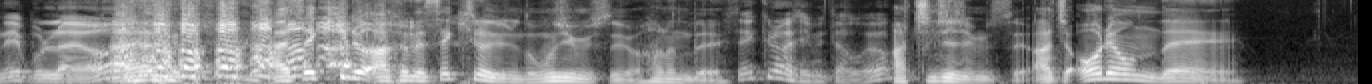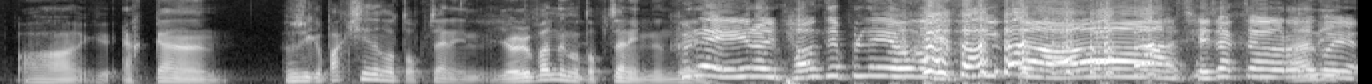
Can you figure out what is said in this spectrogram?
네, 몰라요. 아 세키로 아 근데 세키로 요즘 너무 재밌어요 하는데. 세키로가 재밌다고요? 아 진짜 재밌어요. 아 진짜 어려운데 아 이게 약간 솔직히 빡치는 것도 없잖아요. 열받는 것도 없잖아요. 있는데. 그래 이런 변태 플레이어가 있으니까 제작자가 그러는 아니. 거예요.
